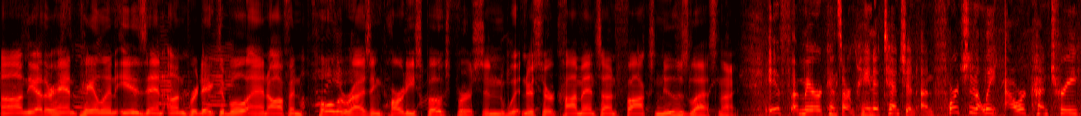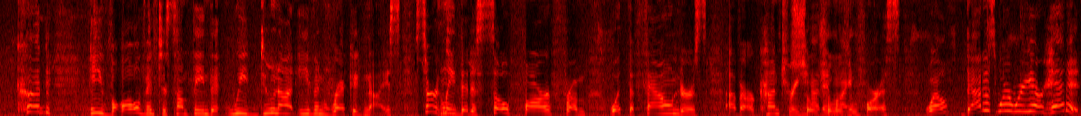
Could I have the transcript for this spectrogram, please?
On the other hand, Palin is an unpredictable and often polarizing party spokesperson. Witness her comments on Fox News last night. If Americans aren't paying attention, unfortunately, our country could evolve into something that we do not even recognize. Certainly, that is so far from what the founders of our country Socialism. had in mind for us. Well, that is where we are headed.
